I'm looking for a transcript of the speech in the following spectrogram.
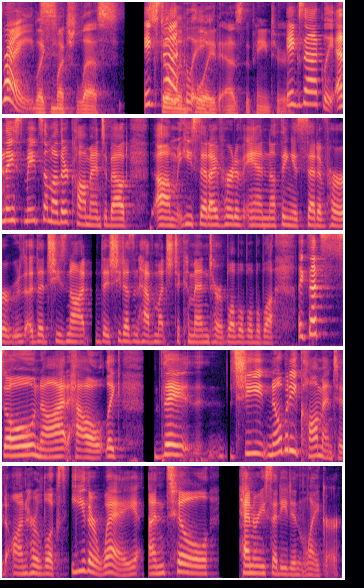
right. like much less still Exactly. employed as the painter Exactly. And they made some other comment about um, he said, I've heard of Anne, nothing is said of her, that she's not, that she doesn't have much to commend her, blah, blah, blah, blah, blah. Like, that's so not how, like, they, she, nobody commented on her looks either way until Henry said he didn't like her.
